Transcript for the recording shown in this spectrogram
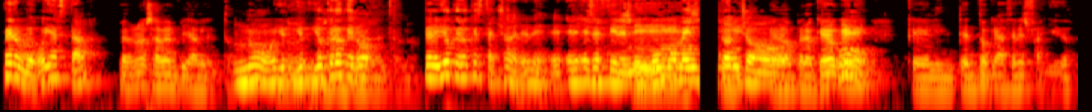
pero luego ya está. Pero no saben pillarle el tono. No, yo- yo- yo creo que no. Pero yo creo que está hecho adrede. E- e- Es decir, en Sí, ningún momento sí, han. Pero, pero creo que, "Uh". que el intento que hacen es fallido.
